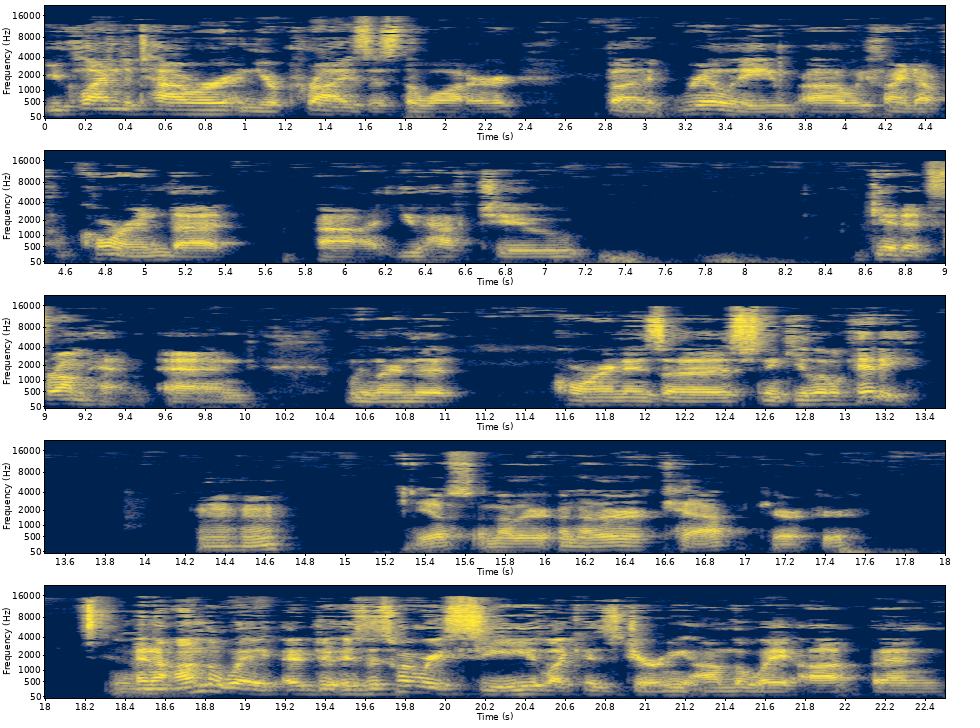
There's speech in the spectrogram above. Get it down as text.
you climb the tower and your prize is the water, but really uh, we find out from Korin that uh, you have to get it from him, and we learn that Korin is a sneaky little kitty. Mm-hmm. Yes, another another cat character. And on the way, uh, is this where we see like his journey on the way up? And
